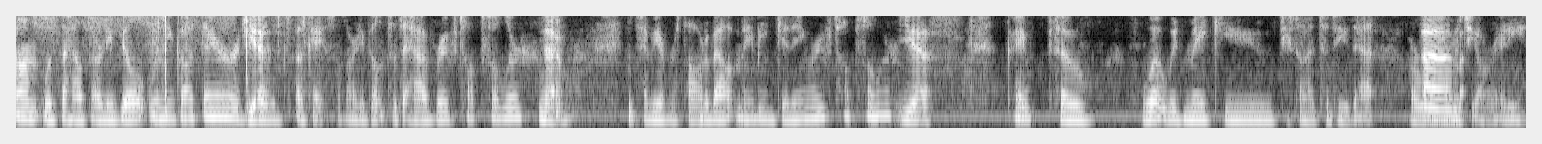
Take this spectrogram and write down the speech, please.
Um, was the house already built when you got there? Or did you Yes. Build, okay, so it's already built. Does it have rooftop solar? no. Have you ever thought about maybe getting rooftop solar? Yes. Okay, so what would make you decide to do that? Or why Um, haven't you already?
